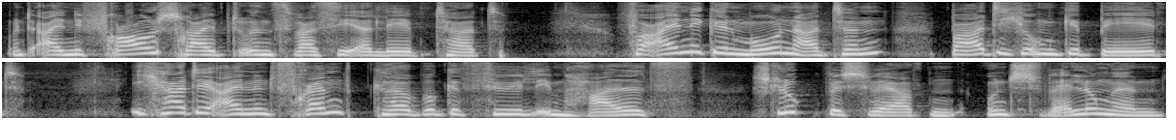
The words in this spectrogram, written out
Und eine Frau schreibt uns, was sie erlebt hat. Vor einigen Monaten bat ich um Gebet. Ich hatte einen Fremdkörpergefühl im Hals, Schluckbeschwerden und Schwellungen.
